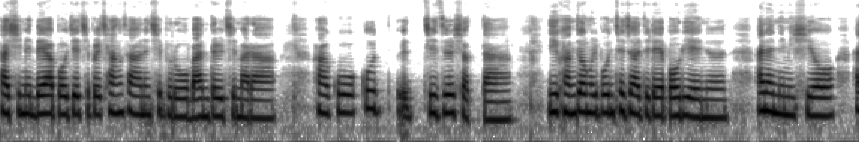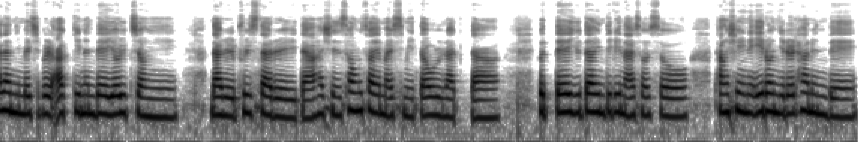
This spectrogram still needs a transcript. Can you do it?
다시는 내 아버지의 집을 장사하는 집으로 만들지 마라. 하고 꾸 짖으셨다. 이 광경을 본 제자들의 머리에는 하나님이시여 하나님의 집을 아끼는 내 열정이 나를 불사르이다 하신 성서의 말씀이 떠올랐다. 그때 유다인들이 나서서 당신이 이런 일을 하는데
